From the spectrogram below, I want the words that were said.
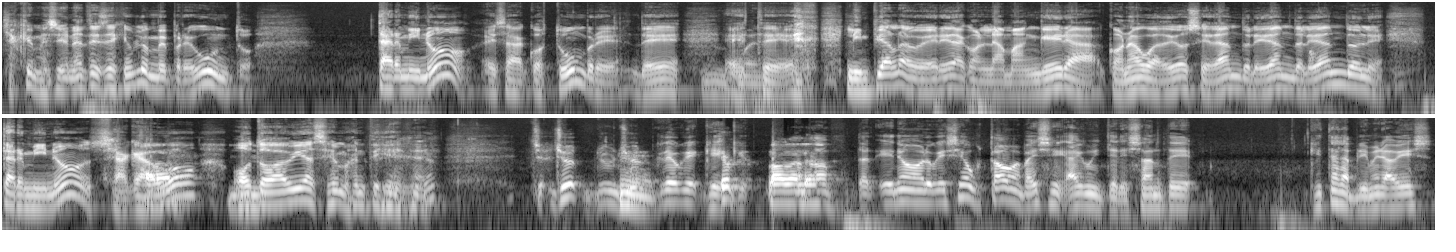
Ya que mencionaste ese ejemplo, me pregunto, terminó esa costumbre de mm, este, limpiar la vereda con la manguera con agua de oce, dándole, dándole, dándole. ¿Terminó? ¿Se acabó? ¿O todavía se mantiene? Yo, mm. creo que... Eh, no, lo que decía Gustavo me parece algo interesante, que esta es la primera vez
